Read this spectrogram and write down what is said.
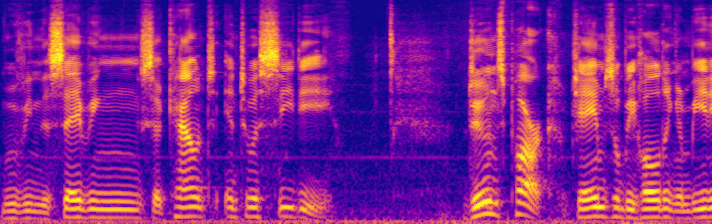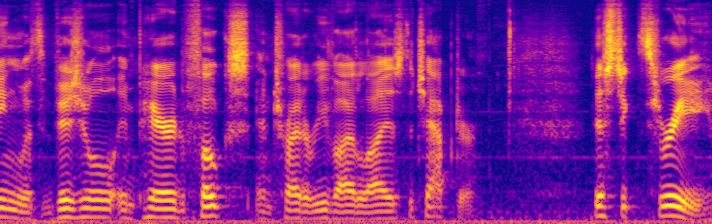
moving the savings account into a CD. Dunes Park. James will be holding a meeting with visual impaired folks and try to revitalize the chapter. District 3,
